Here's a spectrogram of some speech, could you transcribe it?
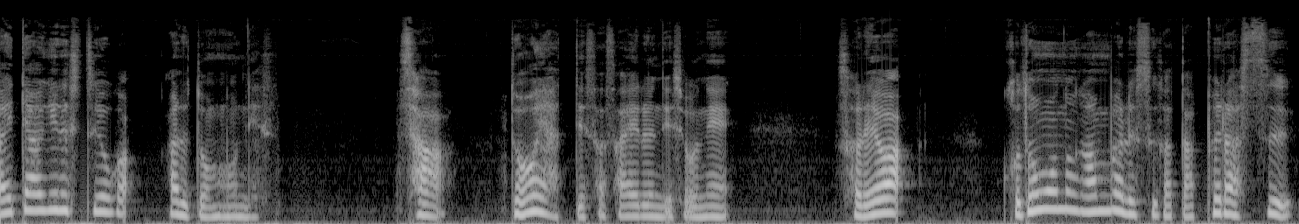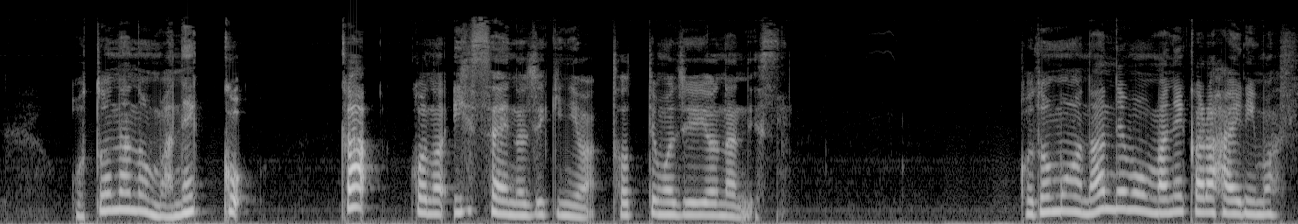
えてあげる必要があると思うんです。さあどうやって支えるんでしょうね。それは子供の頑張る姿プラス大人のまねっこがこの1歳の時期にはとっても重要なんです。子供は何でも真似から入ります。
